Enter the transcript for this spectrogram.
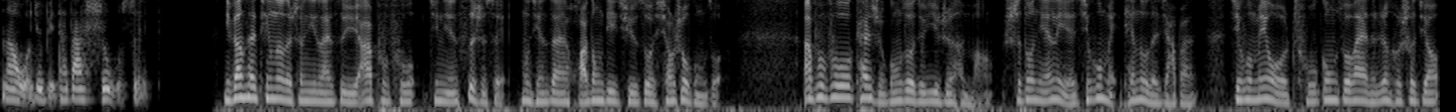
那我就比他大十五岁。你刚才听到的声音来自于阿噗噗，今年四十岁，目前在华东地区做销售工作。阿噗噗开始工作就一直很忙，十多年里几乎每天都在加班，几乎没有除工作外的任何社交。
